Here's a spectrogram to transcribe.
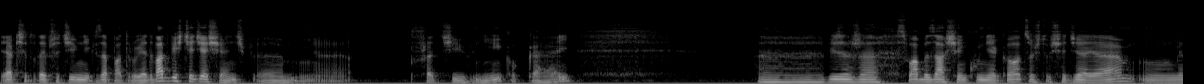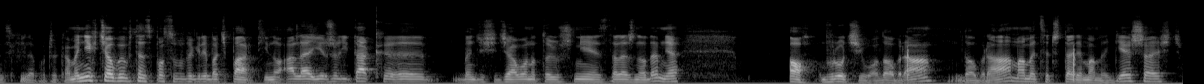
jak się tutaj przeciwnik zapatruje. 2210. E, przeciwnik, ok. E, widzę, że słaby zasięg u niego, coś tu się dzieje, mm, więc chwilę poczekamy. Nie chciałbym w ten sposób wygrywać partii, no ale jeżeli tak e, będzie się działo, no to już nie jest zależne ode mnie. O, wróciło, dobra, dobra. Mamy C4, mamy G6,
